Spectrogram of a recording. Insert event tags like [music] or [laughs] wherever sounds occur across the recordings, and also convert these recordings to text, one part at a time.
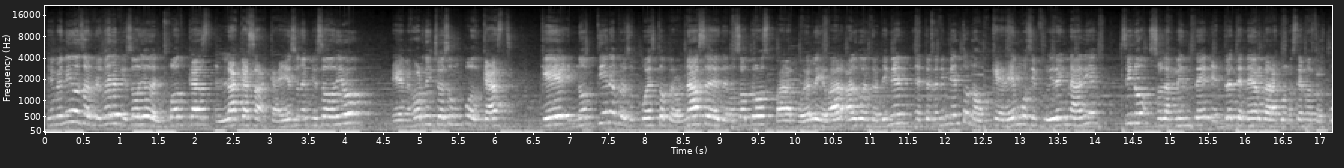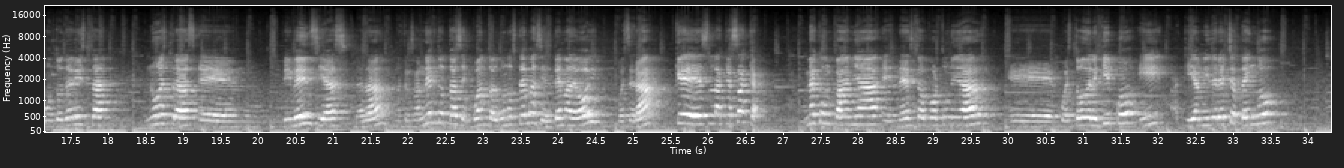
Bienvenidos al primer episodio del podcast La Casaca. Y es un episodio, eh, mejor dicho, es un podcast que no tiene presupuesto, pero nace desde nosotros para poderle llevar algo de entretenimiento. entretenimiento. No queremos influir en nadie, sino solamente entretener, dar a conocer nuestros puntos de vista, nuestras eh, vivencias, ¿verdad? Nuestras anécdotas en cuanto a algunos temas. Y el tema de hoy, pues será, ¿qué es la casaca? Me acompaña en esta oportunidad, eh, pues todo el equipo y aquí a mi derecha tengo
